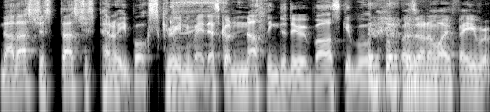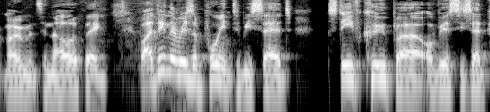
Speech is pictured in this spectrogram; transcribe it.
no, that's just that's just penalty box screening, mate. That's got nothing to do with basketball. it was one of my favorite moments in the whole thing. But I think there is a point to be said Steve Cooper obviously said,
